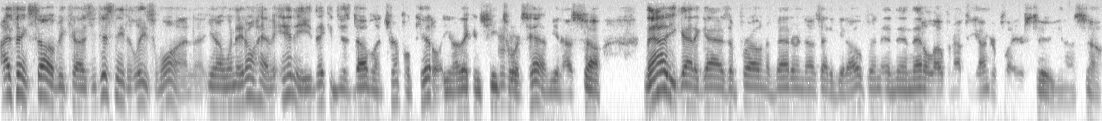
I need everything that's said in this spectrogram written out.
I think so because you just need at least one. You know, when they don't have any, they can just double and triple Kittle. You know, they can cheat mm-hmm. towards him. You know, so now you got a guy who's a pro and a veteran knows how to get open, and then that'll open up to younger players too. You know, so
